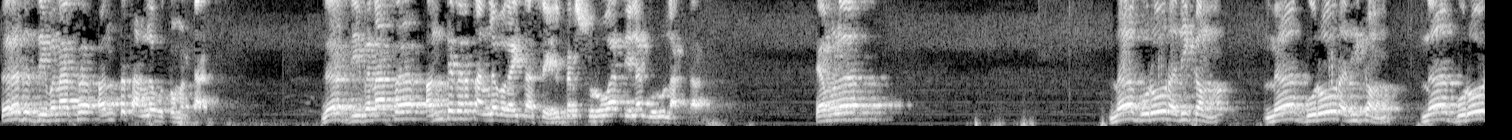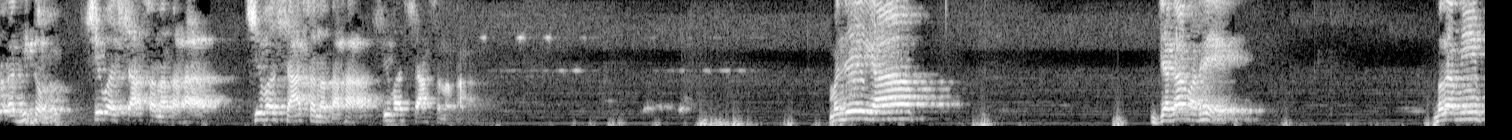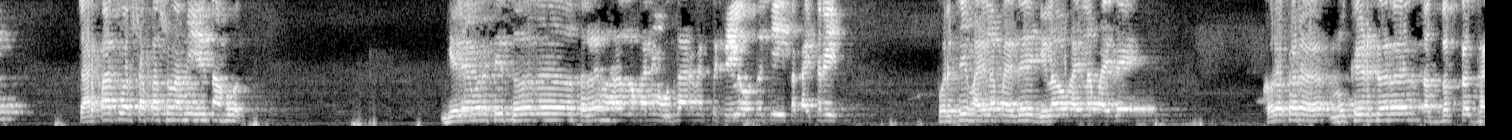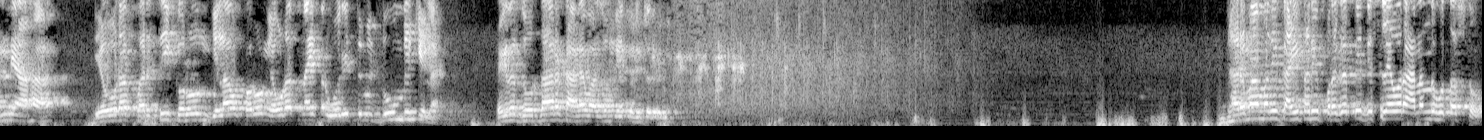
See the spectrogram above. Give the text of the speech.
तरच जीवनाचं अंत चांगलं होतो म्हणतात. जर जीवनाचं अंत्य जर चांगलं बघायचं असेल तर सुरुवातीला गुरु लागतात. त्यामुळं न गुरोर अधिकम न गुरोर अधिकम न गुरोर अधिकम शिव शिवशासनत शिवशासनत. शिव म्हणजे या जगामध्ये बघा मी चार पाच वर्षापासून आम्ही येत आहोत. गेल्या वर्षी सहज सगळे महाराज लोकांनी उद्गार व्यक्त केलं होतं की इथं काहीतरी परचे व्हायला पाहिजे गिलाव व्हायला पाहिजे. खरं खरं मुखेडकर सद्भक्त धन्य आहात एवढा फरची करून गिलाव करून एवढंच नाही तर वरीत तुम्ही डूम बी केला एकदा जोरदार टाळ्या वाजवून घ्या तुमच्या तुम्ही. धर्मामध्ये काहीतरी प्रगती दिसल्यावर आनंद होत असतो.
